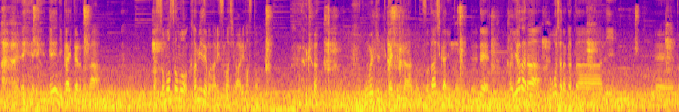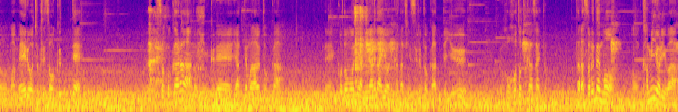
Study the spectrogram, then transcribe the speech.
はいはい。で A に書いてあるのが、まあ、そもそも紙でもなりすましはありますと。なんか思い切って書いてるなと。そう確かにと思って。で、まあ、嫌なら保護者の方に、えーとまあ、メールを直接送ってはいそこからあのリンクでやってもらうとかで子供には見られないように形にするとかっていう方法を取ってくださいと。ただそれでも紙よりは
